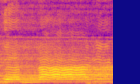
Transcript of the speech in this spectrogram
tonight.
